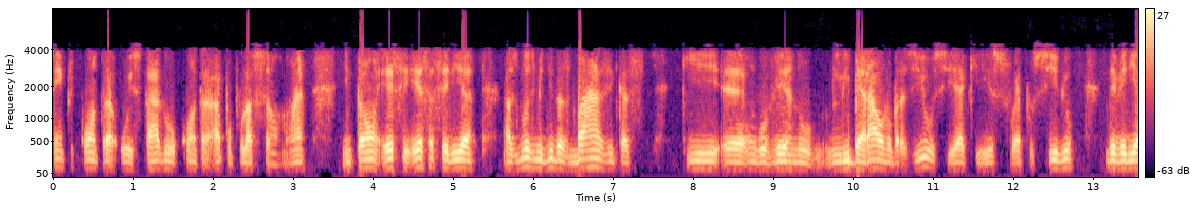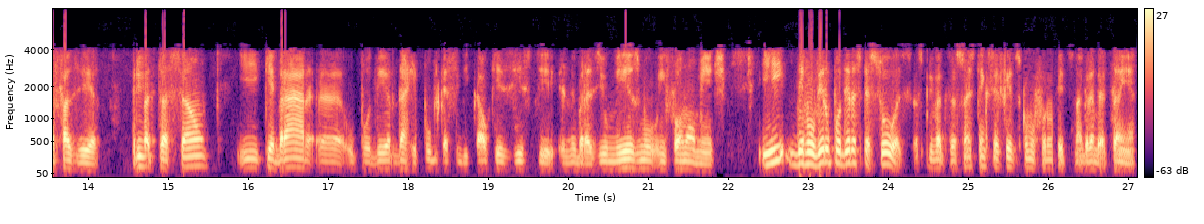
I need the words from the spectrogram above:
sempre contra o Estado ou contra a população, não é? Então, esse, essas seriam as duas medidas básicas que eh, um governo liberal no Brasil, se é que isso é possível, deveria fazer. Privatização e quebrar eh, o poder da república sindical que existe no Brasil, mesmo informalmente e devolver o poder às pessoas. As privatizações têm que ser feitas como foram feitas na Grã-Bretanha,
